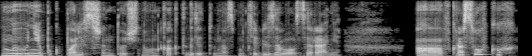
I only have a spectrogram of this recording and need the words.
но мы его не покупали совершенно точно, он как-то где-то у нас материализовался ранее. А в кроссовках,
